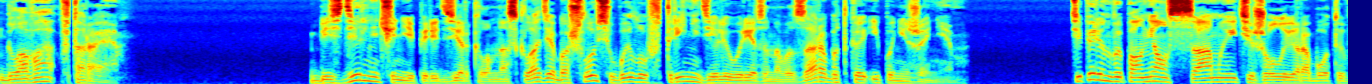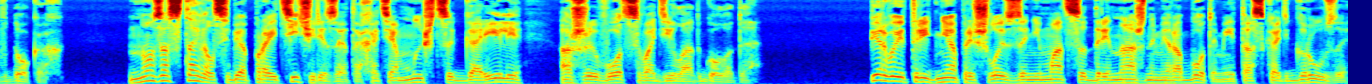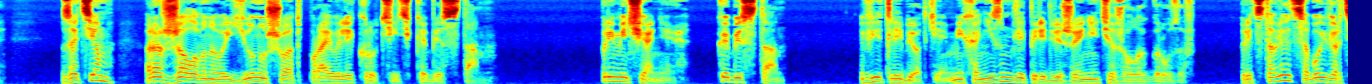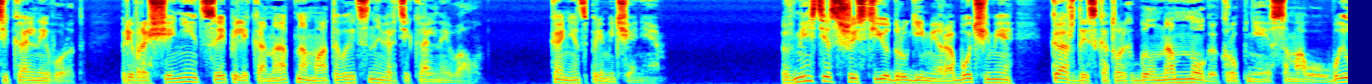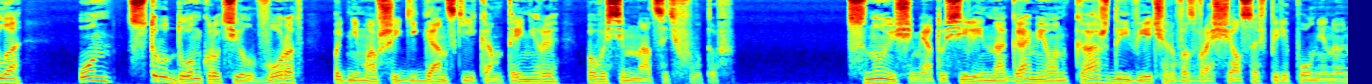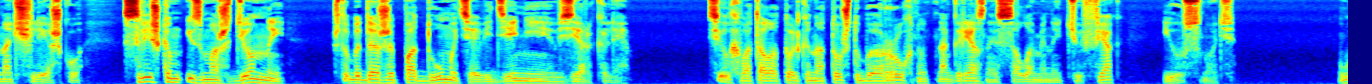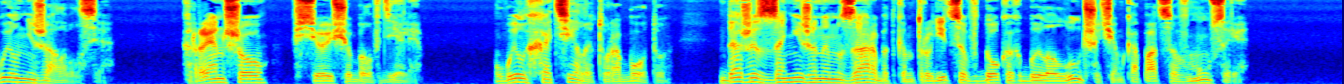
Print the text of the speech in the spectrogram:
Глава вторая. Бездельничание перед зеркалом на складе обошлось Уиллу в три недели урезанного заработка и понижением. Теперь он выполнял самые тяжелые работы в доках, но заставил себя пройти через это, хотя мышцы горели, а живот сводило от голода. Первые три дня пришлось заниматься дренажными работами и таскать грузы. Затем разжалованного юношу отправили крутить Кабистан. Примечание. Кабистан. Вид лебедки, механизм для передвижения тяжелых грузов. Представляет собой вертикальный ворот. При вращении цепь или канат наматывается на вертикальный вал. Конец примечания. Вместе с шестью другими рабочими, каждый из которых был намного крупнее самого Уилла, он с трудом крутил ворот, поднимавший гигантские контейнеры по 18 футов. Снующими от усилий ногами он каждый вечер возвращался в переполненную ночлежку, слишком изможденный, чтобы даже подумать о видении в зеркале. Сил хватало только на то, чтобы рухнуть на грязный соломенный тюфяк и уснуть. Уилл не жаловался. Крэншоу все еще был в деле. Уилл хотел эту работу — даже с заниженным заработком трудиться в доках было лучше, чем копаться в мусоре.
